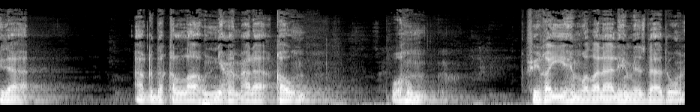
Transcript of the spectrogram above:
إذا أغدق الله النعم على قوم وهم في غيهم وضلالهم يزدادون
